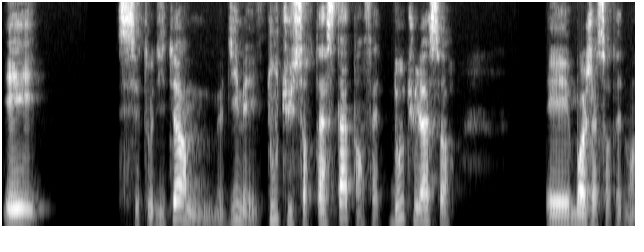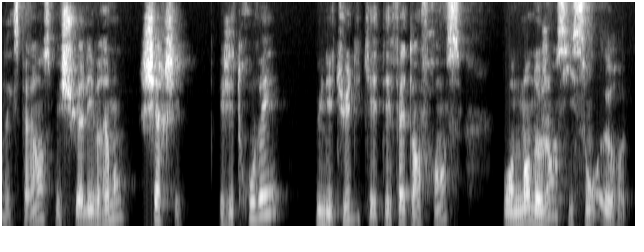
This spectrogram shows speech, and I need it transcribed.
Et cet auditeur me dit, mais d'où tu sors ta stat, en fait? D'où tu la sors? Et moi, je la sortais de mon expérience, mais je suis allé vraiment chercher. Et j'ai trouvé une étude qui a été faite en France où on demande aux gens s'ils sont heureux.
